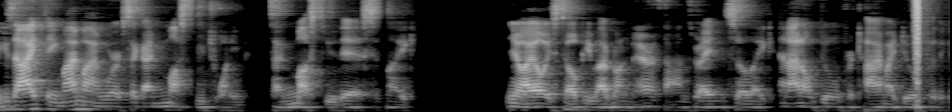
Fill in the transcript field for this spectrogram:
because I think my mind works like I must do 20 minutes, I must do this, and like you know, I always tell people I run marathons, right? And so like, and I don't do them for time. I do it for the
